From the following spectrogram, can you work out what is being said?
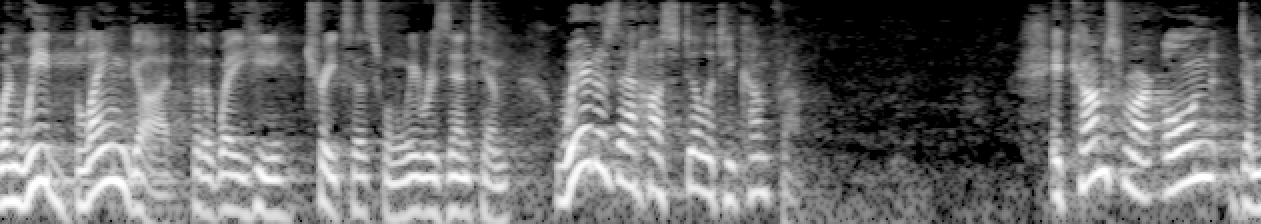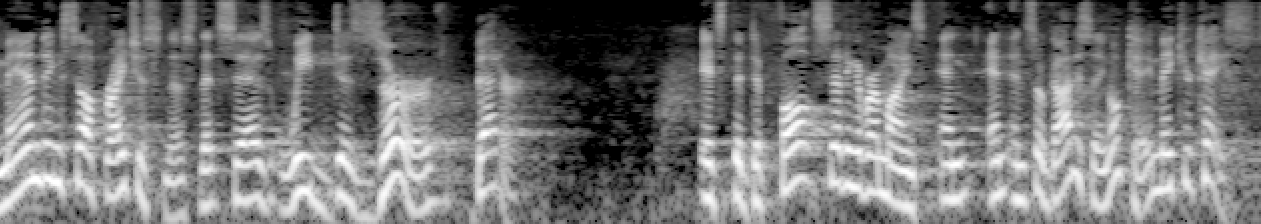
when we blame God for the way He treats us, when we resent Him, where does that hostility come from? It comes from our own demanding self righteousness that says we deserve better. It's the default setting of our minds. And, and, and so God is saying, okay, make your case.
